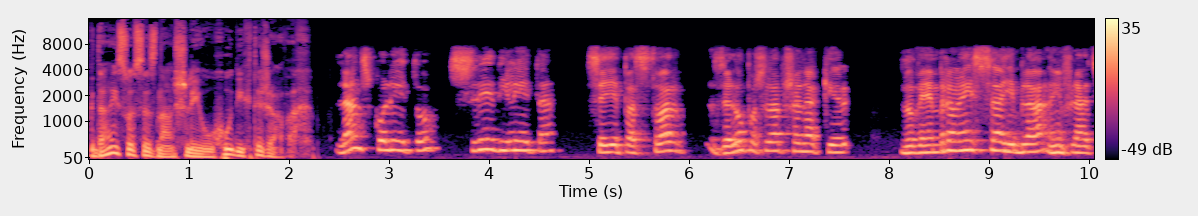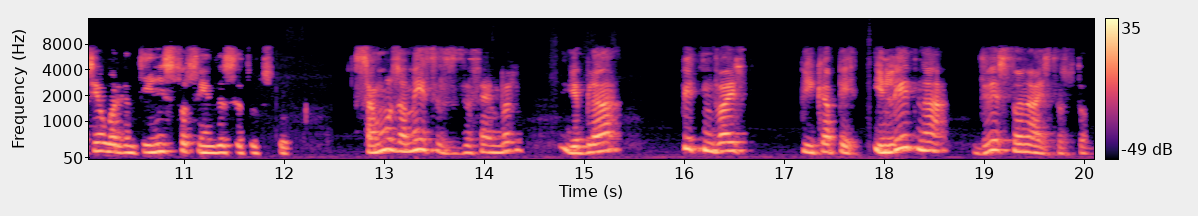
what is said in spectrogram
kdaj so se znašli v hudih težavah. Lansko leto, sredi leta, se je pa stvar zelo poslabšala, ker novembra meseca je bila inflacija v Argentini 170 odstotkov. Samo za mesec decembr je bila 25,5 in letna 211 odstotkov.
